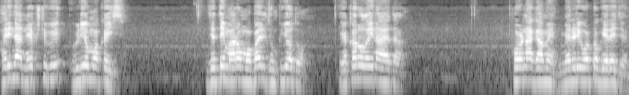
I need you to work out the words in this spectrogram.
ફરીના નેક્સ્ટ વિડીયોમાં કહીશ. જે તે મારો મોબાઈલ ઝૂંટ્યો હતો. હેકરો લઈને આવ્યા હતા ફોરના ગામે, મેરડી ઓટો ગેરેજે.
